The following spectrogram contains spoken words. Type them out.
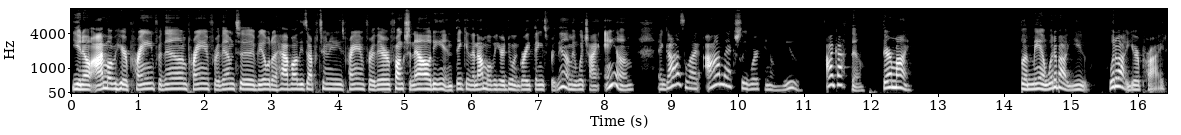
you know i'm over here praying for them praying for them to be able to have all these opportunities praying for their functionality and thinking that i'm over here doing great things for them in which i am. And god's like i'm actually working on you. I got them. They're mine. But man what about you? What about your pride?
